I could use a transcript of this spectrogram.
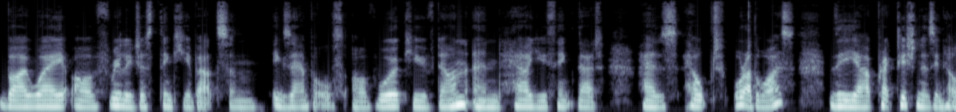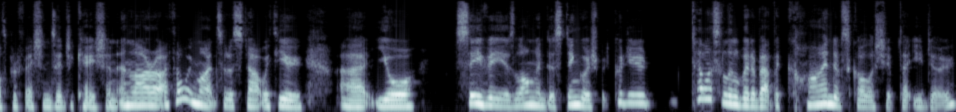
by way of really just thinking about some examples of work you've done and how you think that has helped or otherwise the uh, practitioners in health professions education. And Lara, I thought we might sort of start with you. Uh, your CV is long and distinguished, but could you tell us a little bit about the kind of scholarship that you do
